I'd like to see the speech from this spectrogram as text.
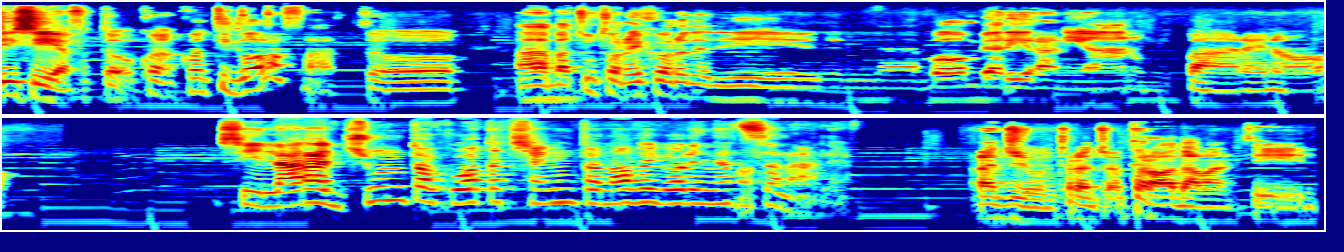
Sì, sì, ha fatto... Qu- quanti gol ha fatto? Ha battuto il record di, del bomber iraniano, mi pare, no? Sì, l'ha raggiunto a quota 109 gol in nazionale. Raggiunto, raggiunto, però davanti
